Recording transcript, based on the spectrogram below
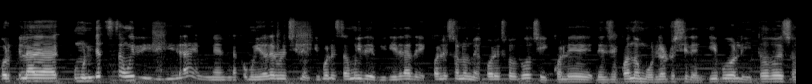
Porque la comunidad está muy dividida, en, la comunidad de Resident Evil está muy dividida de cuáles son los mejores juegos y cuál desde cuándo murió Resident Evil y todo eso.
